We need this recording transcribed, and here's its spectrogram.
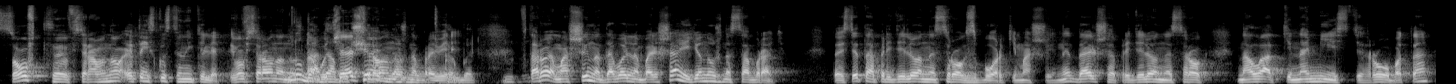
Софт все равно, это искусственный интеллект. Его все равно ну нужно ну, да, обучать, да, обучать, все равно да, нужно проверить. Как бы. Второе, машина довольно большая, ее нужно собрать. То есть это определенный срок сборки машины, дальше определенный срок наладки на месте робота.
